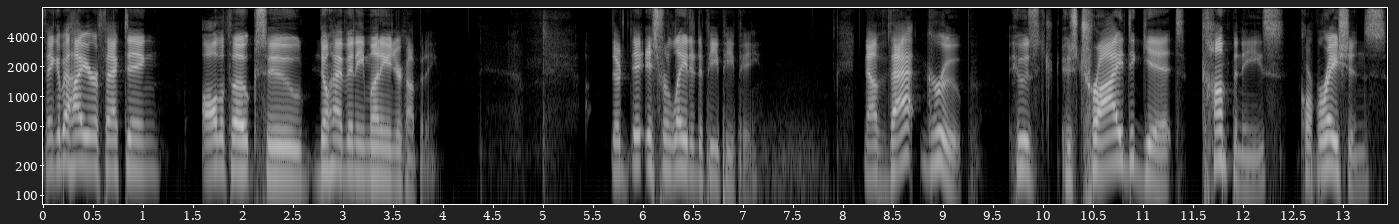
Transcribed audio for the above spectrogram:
Think about how you're affecting all the folks who don't have any money in your company. They're, it's related to PPP. Now that group who's who's tried to get companies, corporations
